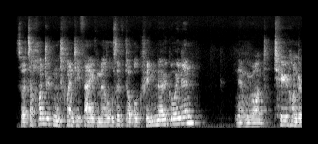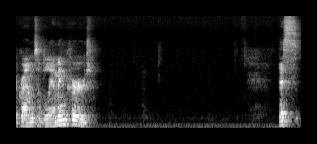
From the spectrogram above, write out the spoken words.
So it's 125 mils of double cream now going in. And then we want 200 grams of lemon curd. This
